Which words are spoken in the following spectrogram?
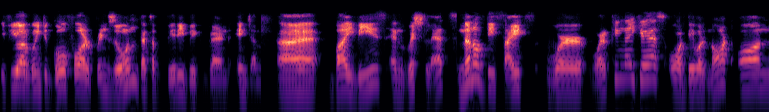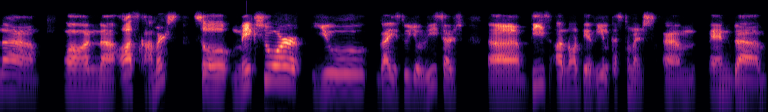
if you are going to go for Print Zone, that's a very big brand in general. Uh, Buy-Bees and Wishlets, none of these sites were working, I guess, or they were not on uh, on uh, OS Commerce. So make sure you guys do your research. Uh, these are not their real customers, um, and um,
